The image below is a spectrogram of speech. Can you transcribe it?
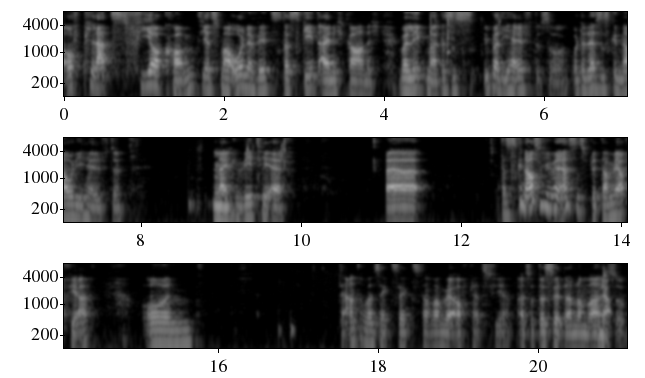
auf Platz 4 kommt. Jetzt mal ohne Witz, das geht eigentlich gar nicht. Überleg mal, das ist über die Hälfte so. Oder das ist genau die Hälfte. Like WTF. Äh, das ist genauso wie beim ersten Split, da haben wir auch 4, 8. Und der andere war 6-6, da waren wir auf Platz 4. Also das wird dann normal Ja. so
